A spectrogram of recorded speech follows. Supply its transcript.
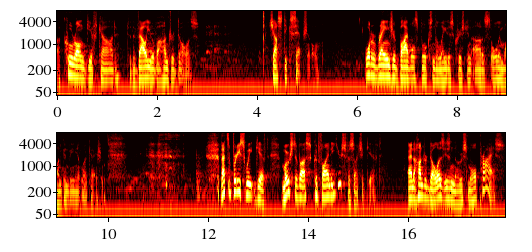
a Koorong gift card to the value of $100. Just exceptional. What a range of Bibles, books, and the latest Christian artists all in one convenient location. That's a pretty sweet gift. Most of us could find a use for such a gift. And $100 is no small price.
